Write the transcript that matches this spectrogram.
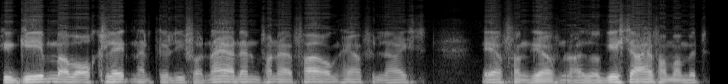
gegeben, aber auch Clayton hat geliefert. Naja, dann von der Erfahrung her vielleicht eher Van Gerven. Also gehe ich da einfach mal mit.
